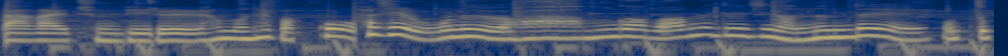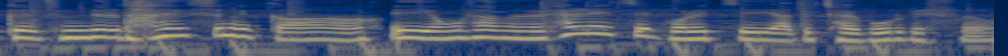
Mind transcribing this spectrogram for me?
나갈 준비를 한번 해봤고 사실 오늘 와 뭔가 마음에 들진 않는데 어떻게 준비를 다 했으니까? 이 영상을 살릴지 버릴지 아직 잘 모르겠어요.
